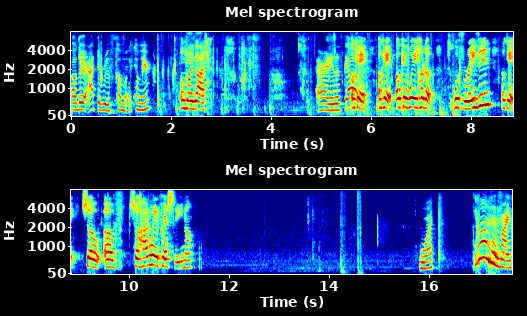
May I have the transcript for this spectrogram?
Oh, they're at the roof. Come, come here. Oh my god. Alrighty, let's go. Okay, okay, okay, wait, hold up. With Raven, okay, so, um, so how do I press it, you know? What? No, never mind.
